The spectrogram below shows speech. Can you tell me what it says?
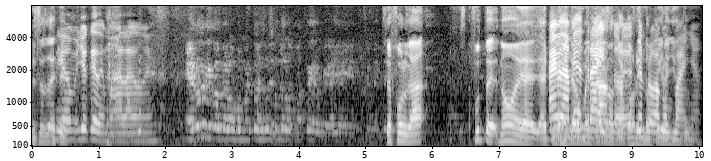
Eso se- Dios mío, yo quedé mala con eso. Se fue orgánico. Fue usted- no, hay, hay Ay, me pila de da gente miedo entrar a comentando, historia, está yo corriendo siempre lo pila en. YouTube.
